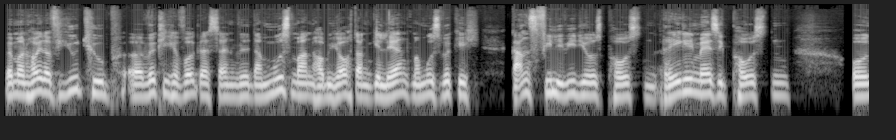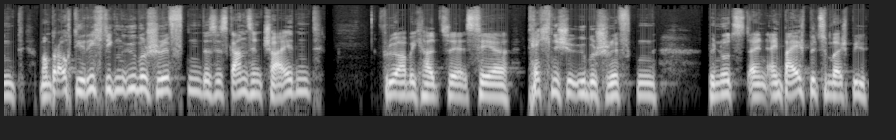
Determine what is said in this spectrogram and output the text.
Wenn man heute auf YouTube äh, wirklich erfolgreich sein will, dann muss man, habe ich auch dann gelernt, man muss wirklich ganz viele Videos posten, regelmäßig posten und man braucht die richtigen Überschriften, das ist ganz entscheidend. Früher habe ich halt sehr, sehr technische Überschriften benutzt. Ein, ein Beispiel zum Beispiel,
